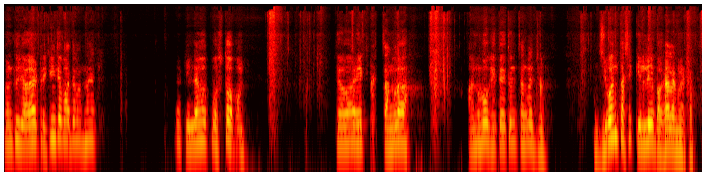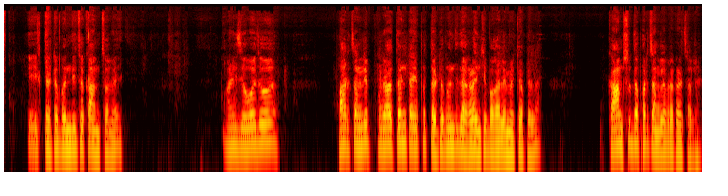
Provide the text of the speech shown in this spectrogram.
परंतु ज्यावेळेला ट्रेकिंगच्या माध्यमातून त्या किल्ल्यावर पोचतो आपण तेव्हा एक चांगला अनुभव घेता येतो आणि चांगलं जीव जिवंत असे किल्ले बघायला मिळतात. हे एक तटबंदीचं काम चालू आहे. आणि जवळजवळ फार चांगले पुरातन टाईप तटबंदी दगडांची बघायला मिळते आपल्याला. काम सुद्धा फार चांगल्या प्रकारे चालू आहे.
